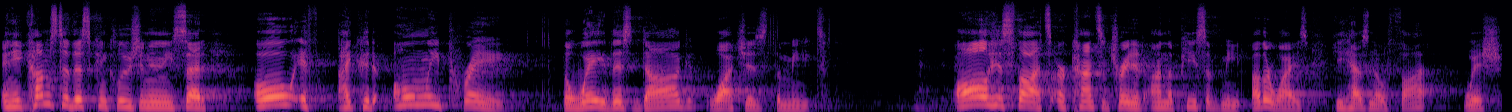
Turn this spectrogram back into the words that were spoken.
and he comes to this conclusion and he said, Oh, if I could only pray the way this dog watches the meat. All his thoughts are concentrated on the piece of meat. Otherwise, he has no thought, wish,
